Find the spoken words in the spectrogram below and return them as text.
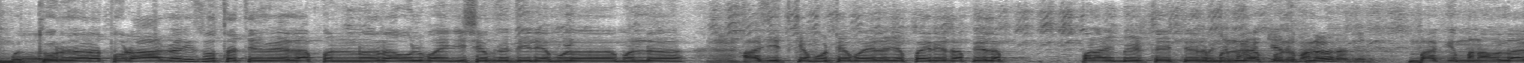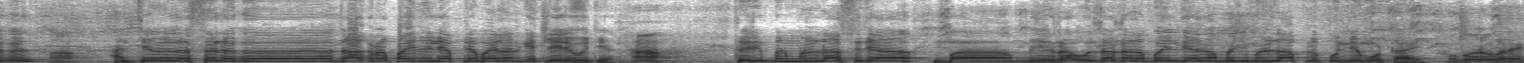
मथुर जरा थोडा आजारीच होता त्या वेळेला पण राहुलबाईंनी शब्द दिल्यामुळं म्हणलं आज इतक्या मोठ्या बैलाच्या पैऱ्यात आपल्याला पळायला मिळतंय तर म्हणलं भाग्यच आपण म्हणावं आपलं भाग्य म्हणावं लागेल. हा. आणि त्यावेळेला सलग अं, दहा अकरा फायनली आपल्या बैलांना घेतलेल्या होत्या. हा. तरी पण म्हणलं असू द्या बा म्हणजे राहुल दादाला बैल द्यायचा म्हणजे म्हणलं आपलं पुण्य मोठं आहे. बरोबर आहे.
